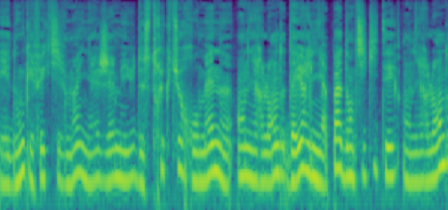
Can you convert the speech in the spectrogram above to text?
Et donc effectivement, il n'y a jamais eu de structure romaine en Irlande. D'ailleurs, il n'y a pas d'antiquité en Irlande.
